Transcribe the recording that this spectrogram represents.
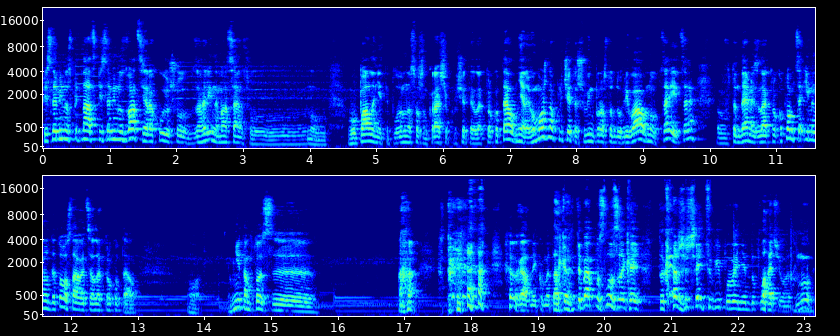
Після мінус 15, після мінус 20 я рахую, що взагалі нема сенсу ну, в опаленні тепловим насосом краще включити електрокотел. Ні, його можна включити, що він просто догрівав. Ну, це і це в тандемі з електрокотлом. Це іменно для того ставиться електрокотел. От. Мені там хтось. Е... ага, Гарний коментар. Каже, тебе послухай, то каже, ще й тобі повинні доплачувати. Ну,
